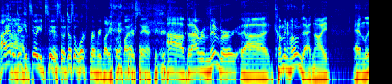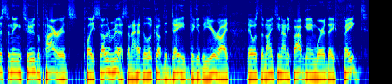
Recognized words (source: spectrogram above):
I had to do um, Cotillion too, so it doesn't work for everybody. But I understand. uh, but I remember uh, coming home that night and listening to the Pirates play Southern Miss. And I had to look up the date to get the year right. It was the 1995 game where they faked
